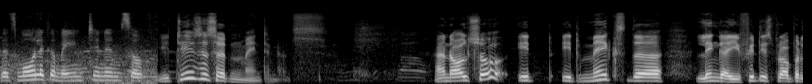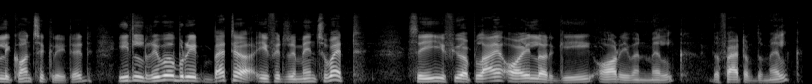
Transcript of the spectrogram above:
That's more like a maintenance of… It is a certain maintenance. And also, it it makes the linga, if it is properly consecrated, it'll reverberate better if it remains wet. See, if you apply oil or ghee or even milk, the fat of the milk,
